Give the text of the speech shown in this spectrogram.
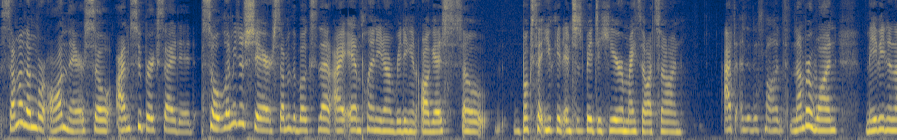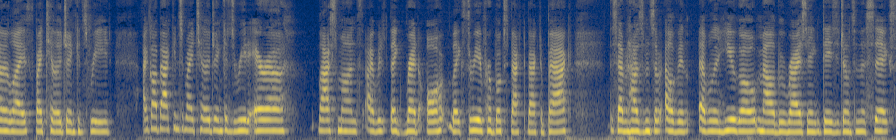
some of them were on there, so I'm super excited. So let me just share some of the books that I am planning on reading in August. So books that you can anticipate to hear my thoughts on at the end of this month. Number one, Maybe in Another Life by Taylor Jenkins Reid. I got back into my Taylor Jenkins Reid era last month. I was like read all like three of her books back to back to back. The Seven Husbands of Evelyn, Evelyn Hugo, Malibu Rising, Daisy Jones and the Six,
